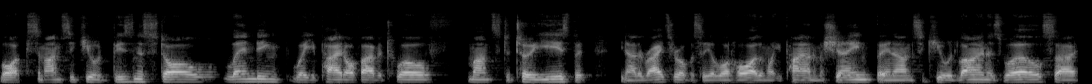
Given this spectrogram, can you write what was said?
like some unsecured business style lending where you pay it off over twelve months to two years, but you know the rates are obviously a lot higher than what you pay on a machine, being an unsecured loan as well. So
